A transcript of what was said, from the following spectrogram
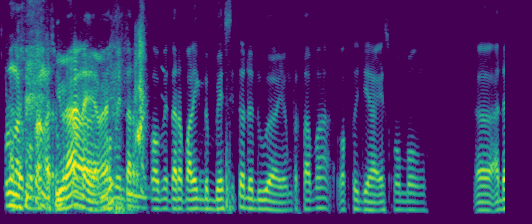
kalau nggak suka nggak? komentar- suka. Gimana ya, komentar komentar paling the best itu ada dua. Yang pertama waktu JHS ngomong eh, ada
